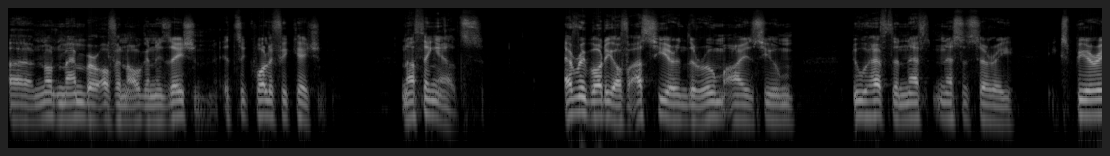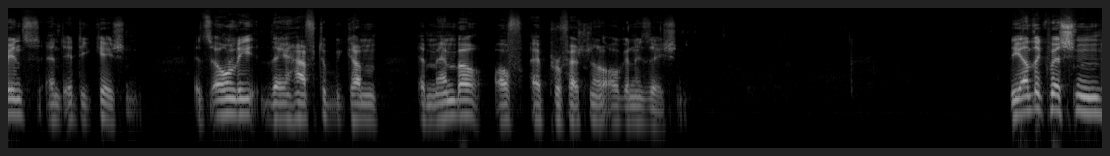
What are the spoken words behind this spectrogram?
uh, not member of an organization. It's a qualification, nothing else. Everybody of us here in the room, I assume, do have the ne necessary experience and education. It's only they have to become a member of a professional organization. The other question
